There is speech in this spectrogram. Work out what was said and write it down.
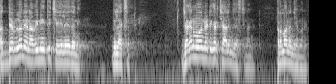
మద్యంలో నేను అవినీతి చేయలేదని. విల్ యాక్సెప్ట్ జగన్మోహన్ రెడ్డి గారు ఛాలెంజ్ చేస్తున్నాను ప్రమాణం చేయమనండి.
